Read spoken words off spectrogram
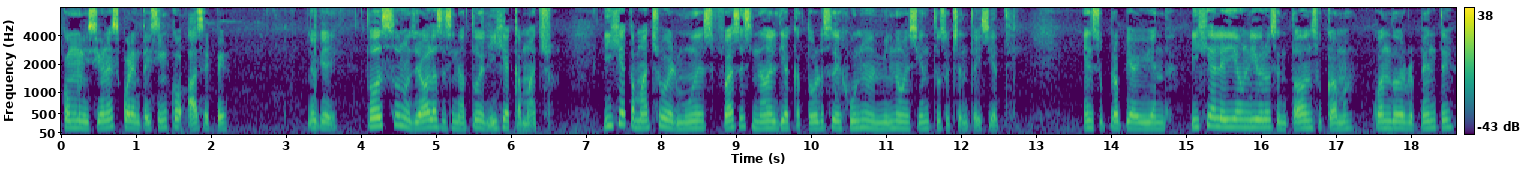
con municiones 45 ACP. Ok, todo esto nos lleva al asesinato de Ligia Camacho. Ligia Camacho Bermúdez fue asesinada el día 14 de junio de 1987 en su propia vivienda. Ligia leía un libro sentado en su cama cuando de repente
